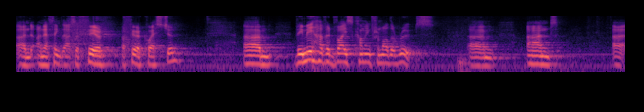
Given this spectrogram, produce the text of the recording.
and, and I think that's a fair, a fair question. Um, they may have advice coming from other routes, um, and uh,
